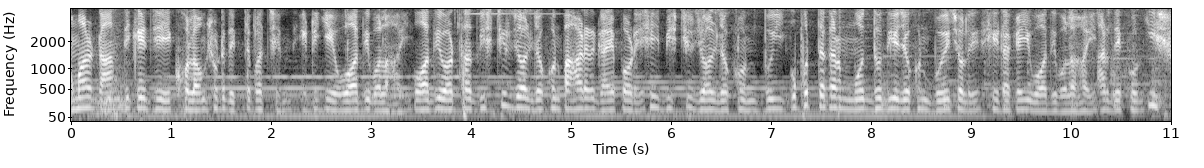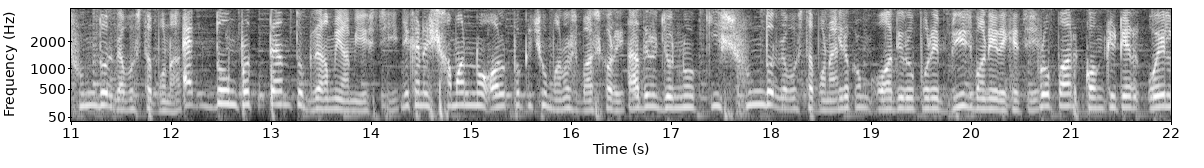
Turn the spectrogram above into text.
আমার ডান দিকে যে খোলা অংশটি দেখতে পাচ্ছেন, এটিকে ওয়াদি বলা হয়। ওয়াদি অর্থাৎ বৃষ্টির জল যখন পাহাড়ের গায়ে পড়ে, সেই বৃষ্টির জল যখন দুই উপত্যকার মধ্য দিয়ে যখন বয়ে চলে, সেটাকেই ওয়াদি বলা হয়। আর দেখুন, কি সুন্দর ব্যবস্থাপনা। একদম প্রত্যন্ত গ্রামে আমি এসেছি, যেখানে সামান্য অল্প কিছু মানুষ বাস করে। তাদের জন্য কি সুন্দর ব্যবস্থাপনা। এরকম ওয়াদির উপরে ব্রিজ বানিয়ে রেখেছে। প্রপার কংক্রিটের ওয়েল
